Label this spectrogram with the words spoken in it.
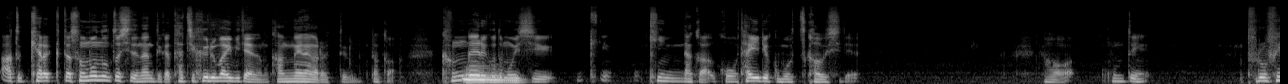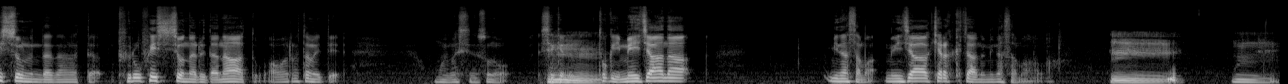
あとキャラクターそのものとしてなんていうか立ち振る舞いみたいなのも考えながらっていうなんか考えることも多いしききなんかこう体力も使うしで。いや本当にプロフェッショナルだなってプロフェッショナルだなと改めて思いましたねその世間の、うん。特にメジャーな皆様メジャーキャラクターの皆様はうん。うん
